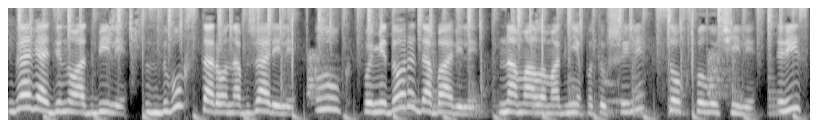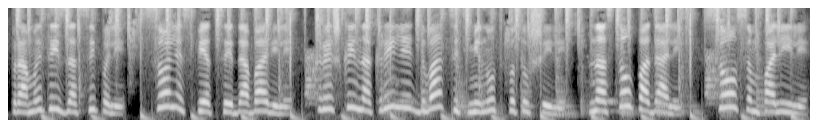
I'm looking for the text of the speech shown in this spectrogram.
Говядину отбили, с двух сторон обжарили, лук, помидоры добавили, на малом огне потушили, сок получили, рис промытый засыпали, соль и специи добавили, крышкой накрыли, 20 минут потушили, на стол подали, соусом полили,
